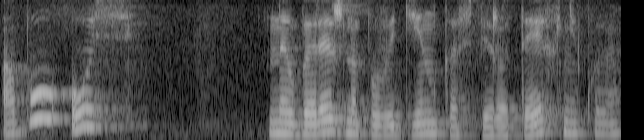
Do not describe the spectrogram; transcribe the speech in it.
або ось необережна поведінка з піротехнікою.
